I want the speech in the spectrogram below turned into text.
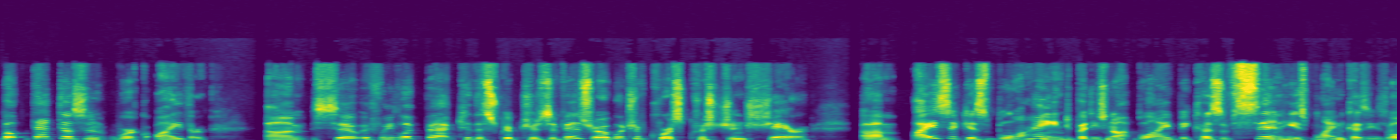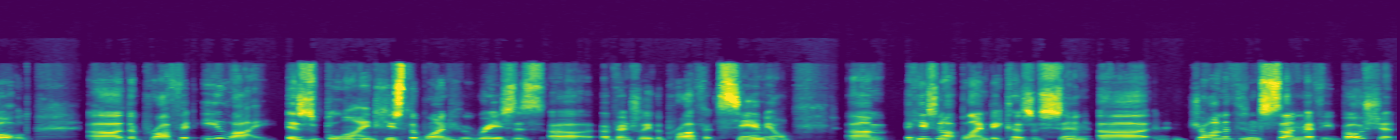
Well, that doesn't work either. Um, so if we look back to the scriptures of Israel, which of course Christians share, um, Isaac is blind, but he's not blind because of sin. He's blind because he's old. Uh, the prophet Eli is blind. He's the one who raises uh, eventually the prophet Samuel. Um, he's not blind because of sin. Uh, Jonathan's son Mephibosheth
